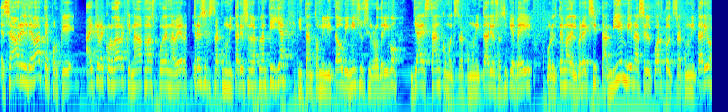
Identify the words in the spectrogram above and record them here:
se abre el debate porque hay que recordar que nada más pueden haber tres extracomunitarios en la plantilla y tanto Militao, Vinicius y Rodrigo ya están como extracomunitarios, así que Bale por el tema del Brexit también viene a ser el cuarto extracomunitario.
